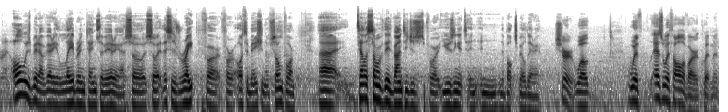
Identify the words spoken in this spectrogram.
right. always been a very labour intensive area. So, so this is ripe for, for automation of some form. Uh, tell us some of the advantages for using it in, in the box build area. Sure. Well, with as with all of our equipment,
